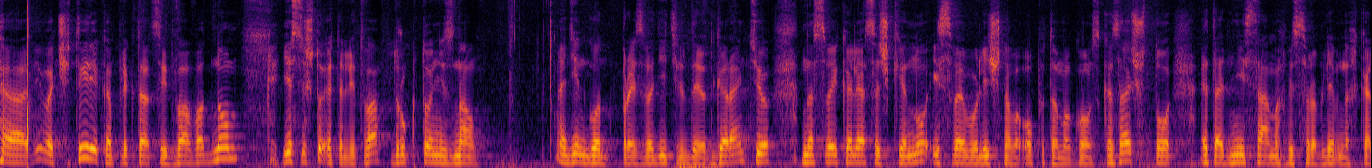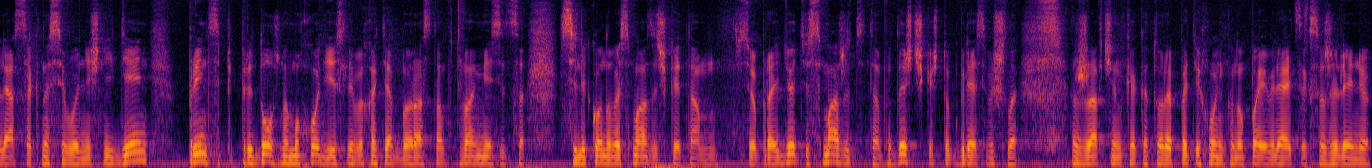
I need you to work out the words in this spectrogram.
Э, Vivo 4, комплектации 2 в одном. Если что, это Литва, вдруг кто не знал. Один год производитель дает гарантию на свои колясочки, но из своего личного опыта могу вам сказать, что это одни из самых беспроблемных колясок на сегодняшний день. В принципе, при должном уходе, если вы хотя бы раз там в два месяца силиконовой смазочкой там все пройдете, смажете, там ВДшечкой, чтобы грязь вышла, ржавчинка, которая потихоньку, но появляется, к сожалению,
